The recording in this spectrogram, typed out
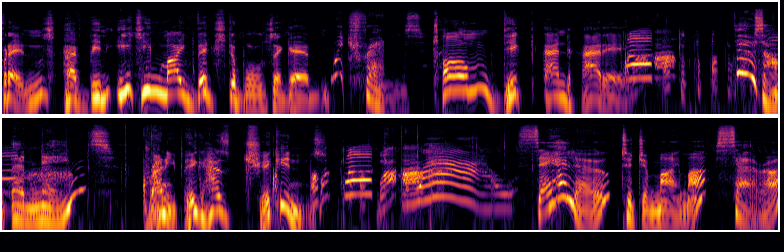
friends have been eating my vegetables again. Which friends? Tom, Dick and Harry. Those aren't their names. Granny Pig has chickens. Wow! Say hello to Jemima, Sarah,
